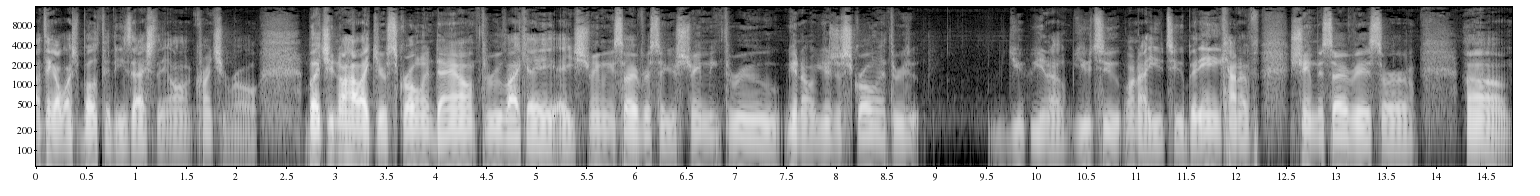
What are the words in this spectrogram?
I think I watched both of these actually on Crunchyroll. But you know how like you're scrolling down through like a, a streaming service or you're streaming through, you know, you're just scrolling through you you know, YouTube or not YouTube, but any kind of streaming service or um,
